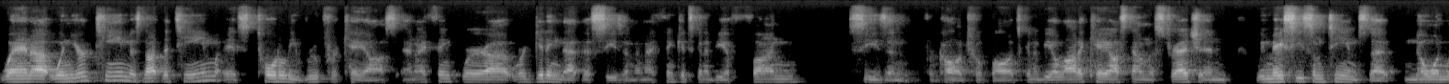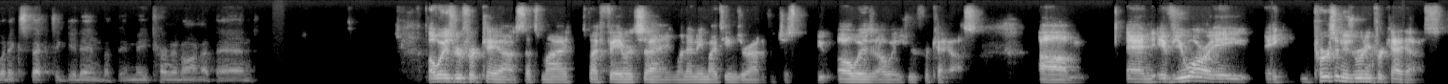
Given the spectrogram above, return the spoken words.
when uh, when your team is not the team, it's totally root for chaos, and I think we're uh, we're getting that this season, and I think it's going to be a fun season for college football. It's going to be a lot of chaos down the stretch, and we may see some teams that no one would expect to get in, but they may turn it on at the end. Always root for chaos. That's my that's my favorite saying. When any of my teams are out of it, just you always always root for chaos. Um, and if you are a a person who's rooting for chaos,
